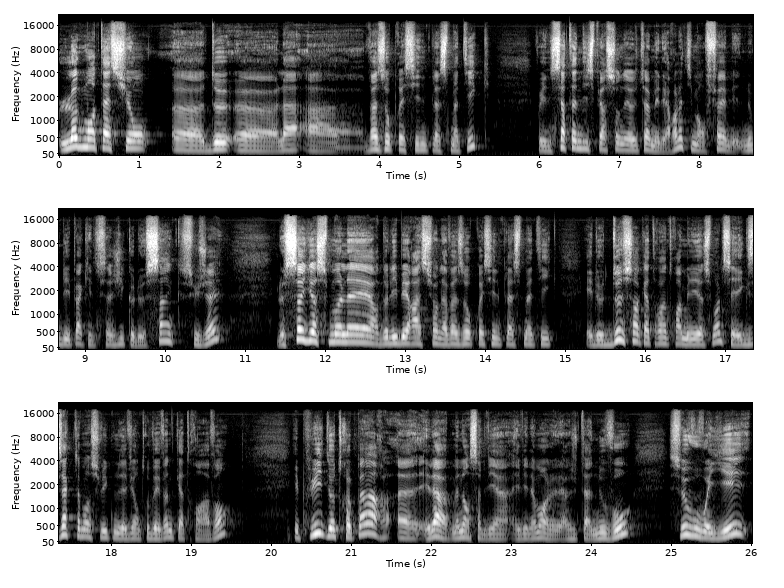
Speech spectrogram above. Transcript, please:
l'augmentation euh, de euh, la euh, vasopressine plasmatique. Vous voyez une certaine dispersion des résultats, mais elle est relativement faible. N'oubliez pas qu'il ne s'agit que de 5 sujets. Le seuil osmolaire de libération de la vasopressine plasmatique est de 283 milliosmoles. C'est exactement celui que nous avions trouvé 24 ans avant. Et puis, d'autre part, et là, maintenant, ça devient évidemment le résultat nouveau, ce que vous voyez,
